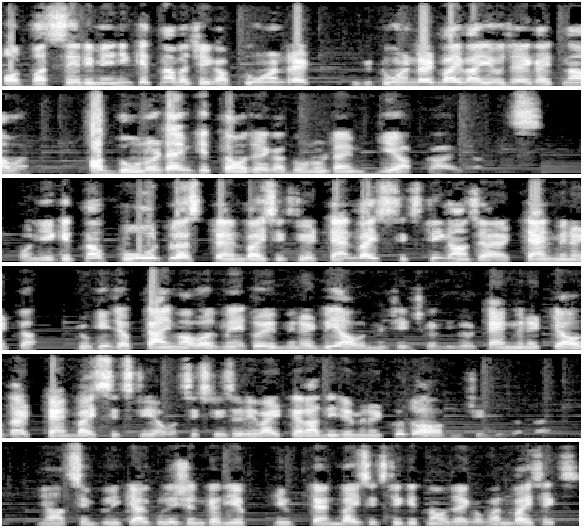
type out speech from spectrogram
और बस से रिमेनिंग कितना बचेगा? 200 क्योंकि 200 बाई वाई हो जाएगा इतना आवर अब दोनों टाइम कितना हो जाएगा? दोनों टाइम ये आपका आएगा। और ये कितना? Four plus ten by sixty ten by sixty कहाँ से आया? टेन मिनट का। क्योंकि जब टाइम आवर में तो ये मिनट भी आवर में चेंज कर लीजिए टेन मिनट क्या होता है? Ten by sixty hour sixty से डिवाइड करा दीजिए मिनट को तो आवर में चेंज हो जाता है। यहाँ सिंपली कैलकुलेशन करिए टेन बाई सिक्सटी कितना हो जाएगा? वन बाई सिक्स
